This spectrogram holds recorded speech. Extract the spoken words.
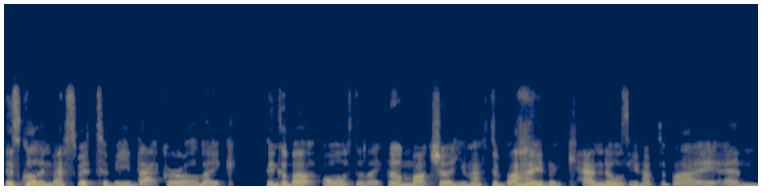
fiscal investment to be that girl. Like think about all of the like the matcha you have to buy, the candles you have to buy, and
